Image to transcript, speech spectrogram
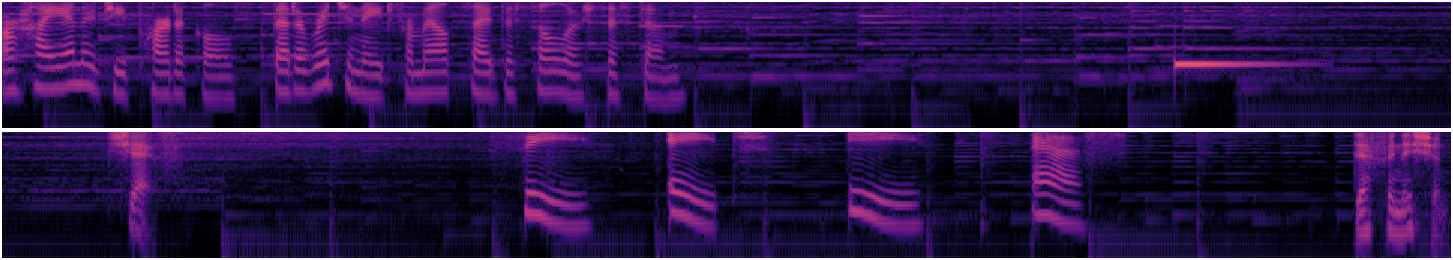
are high energy particles that originate from outside the solar system. Chef C H E F Definition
